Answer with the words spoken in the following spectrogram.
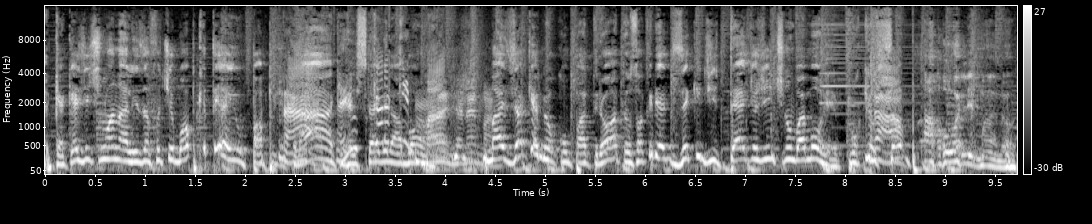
É que aqui a gente não analisa futebol porque tem aí o papo de Ah, craque, hashtag da que bola. manja, né? Mas já que é meu compatriota, eu só queria dizer que de tédio a gente não vai morrer. Porque o Não. São Paulo, mano,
